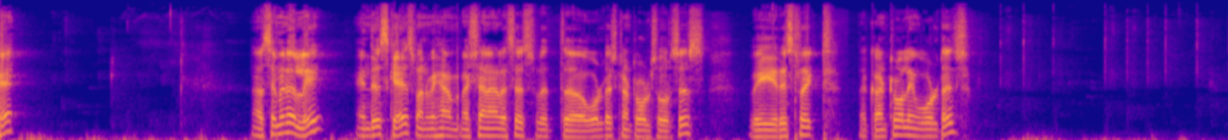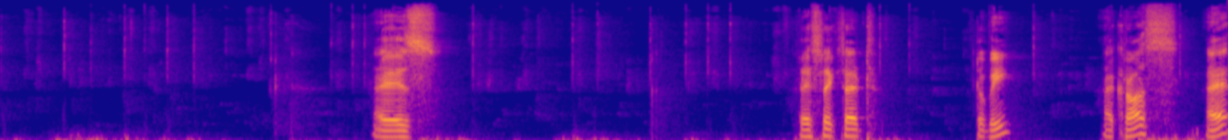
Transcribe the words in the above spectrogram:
Okay. Now similarly, in this case, when we have mesh analysis with uh, voltage control sources, we restrict the controlling voltage is restricted to be across a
